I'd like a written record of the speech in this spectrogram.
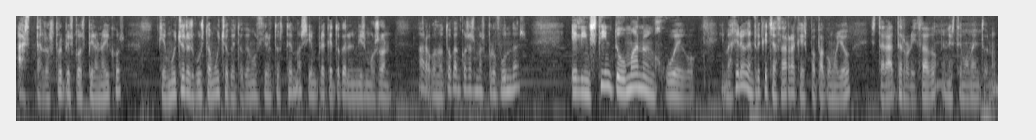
hasta los propios conspiranoicos, que a muchos les gusta mucho que toquemos ciertos temas siempre que toquen el mismo son. Ahora, cuando tocan cosas más profundas, el instinto humano en juego. Imagino que Enrique Chazarra, que es papá como yo, estará aterrorizado en este momento, ¿no?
